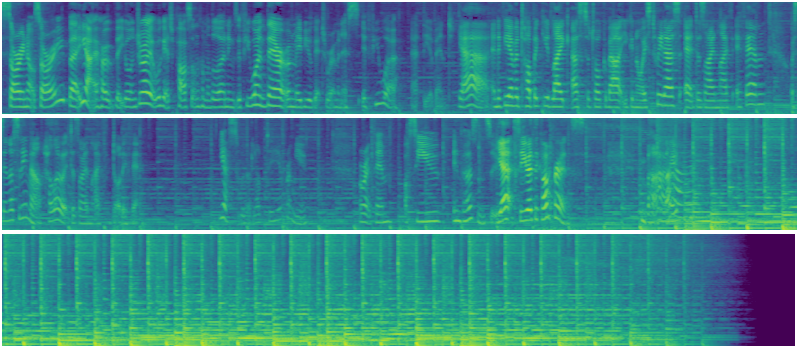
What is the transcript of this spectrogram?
sorry, not sorry. But yeah, I hope that you'll enjoy it. We'll get to pass on some of the learnings if you weren't there, or maybe you'll get to reminisce if you were at the event. Yeah, and if you have a topic you'd like us to talk about, you can always tweet us at DesignLifeFM or send us an email hello at designlife.fm. Yes, we would love to hear from you. All right, Fem. I'll see you in person soon. Yeah, see you at the conference. Bye. Bye.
